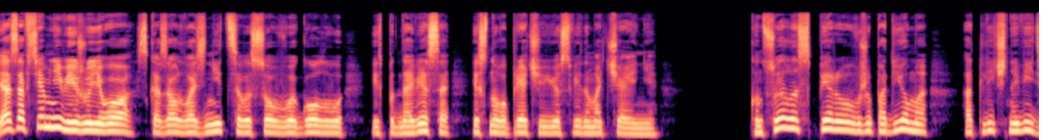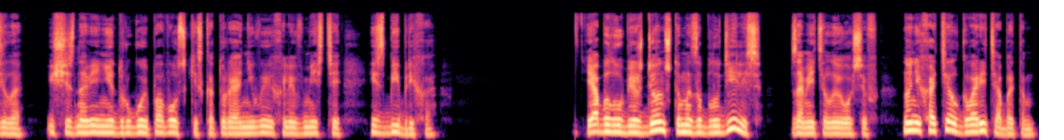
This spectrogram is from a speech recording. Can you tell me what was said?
«Я совсем не вижу его», — сказал возница, высовывая голову из-под навеса и снова пряча ее с видом отчаяния. Консуэла с первого же подъема отлично видела исчезновение другой повозки, с которой они выехали вместе из Бибриха. «Я был убежден, что мы заблудились», — заметил Иосиф, но не хотел говорить об этом.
